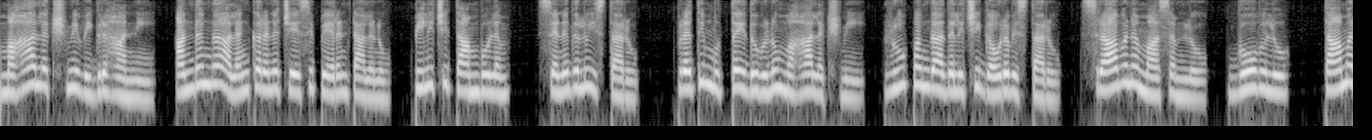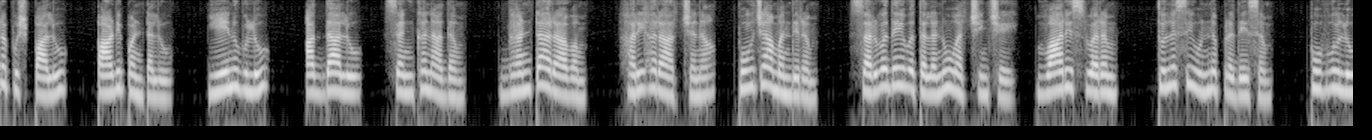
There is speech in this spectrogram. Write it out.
మహాలక్ష్మి విగ్రహాన్ని అందంగా అలంకరణ చేసి పేరంటాలను పిలిచి తాంబూలం శనగలు ఇస్తారు. ప్రతి ముత్తైదువును మహాలక్ష్మి రూపంగాదలిచి గౌరవిస్తారు. శ్రావణ మాసంలో గోవులు తామర పుష్పాలు పాడిపంటలు ఏనుగులు అద్దాలు శంఖనాదం ఘంటారావం హరిహరార్చన పూజామందిరం సర్వదేవతలను అర్చించే వారి స్వరం తులసి ఉన్న ప్రదేశం. పువ్వులు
